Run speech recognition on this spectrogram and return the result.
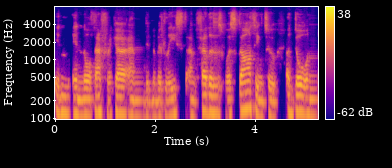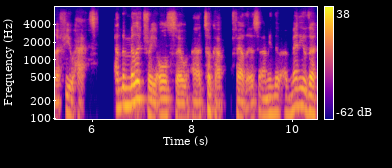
in, in North Africa and in the Middle East, and feathers were starting to adorn a few hats. And the military also uh, took up feathers. I mean, the, uh, many of the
